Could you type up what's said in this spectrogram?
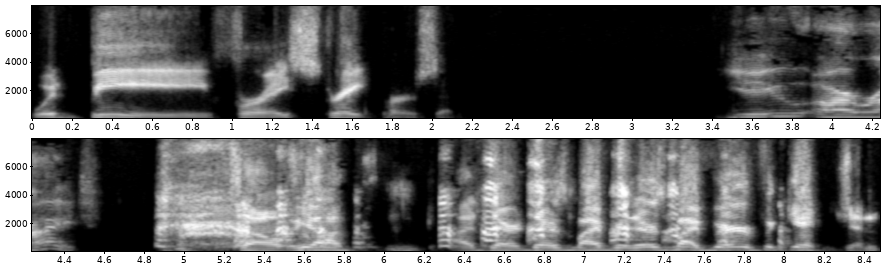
would be for a straight person. You are right. So yeah, uh, there there's my there's my verification.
